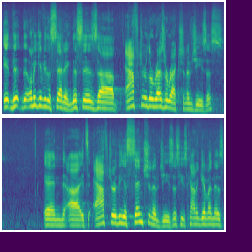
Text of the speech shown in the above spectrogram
It, th- th- let me give you the setting. This is uh, after the resurrection of Jesus, and uh, it's after the ascension of Jesus. He's kind of given his,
